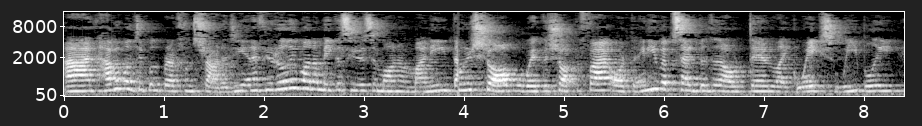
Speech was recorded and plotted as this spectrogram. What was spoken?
and have a multiple platform strategy. And if you really want to make a serious amount of money, then shop with the Shopify or the, any website builder out there like Wix, Weebly,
